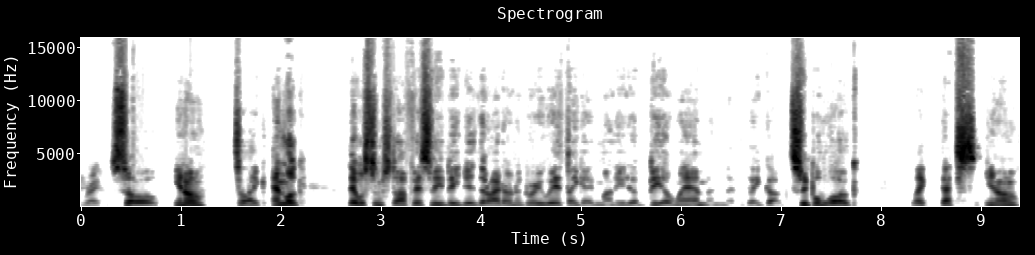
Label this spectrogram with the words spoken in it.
Right. So you know, it's like, and look, there was some stuff SVB did that I don't agree with. They gave money to BLM and they got super woke. Like that's, you know,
